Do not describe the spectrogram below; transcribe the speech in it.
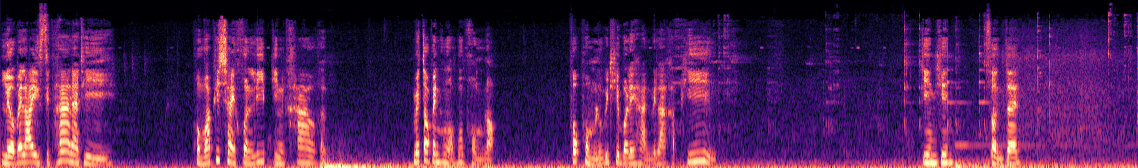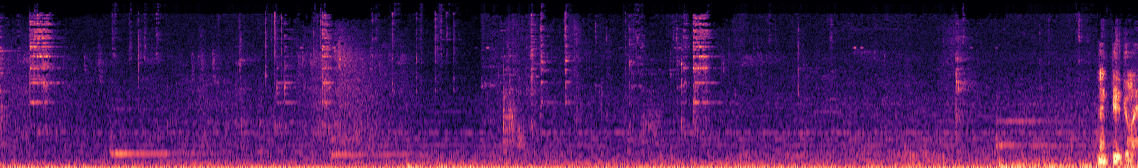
เหลือเวลาอีกสิบห้านาที ผมว่าพี่ชัยควรรีบกินข้าวครับ ไม่ต้องเป็นห่วงพวกผมหรอก พวกผมรู้วิธีบริหารเวลาครับพี่ กินกินสนใจ นั่งตื่นด้วย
